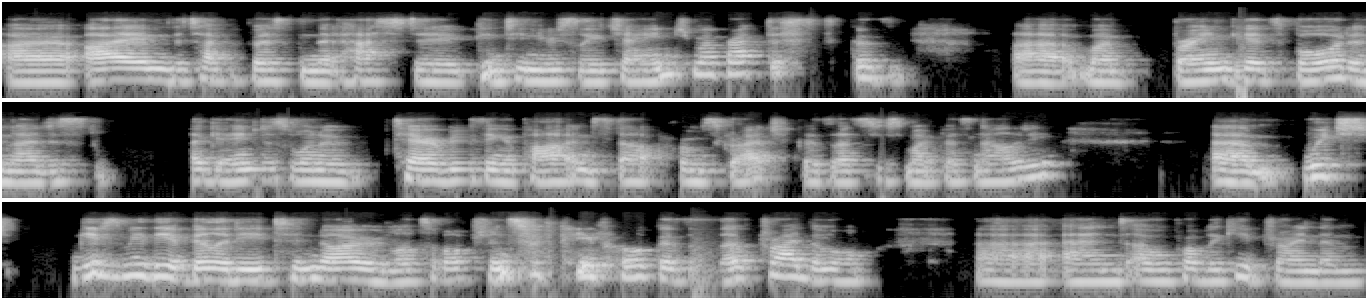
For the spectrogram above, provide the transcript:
Uh, i am the type of person that has to continuously change my practice because uh, my brain gets bored and i just again just want to tear everything apart and start from scratch because that's just my personality um, which gives me the ability to know lots of options for people because i've tried them all uh, and i will probably keep trying them.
